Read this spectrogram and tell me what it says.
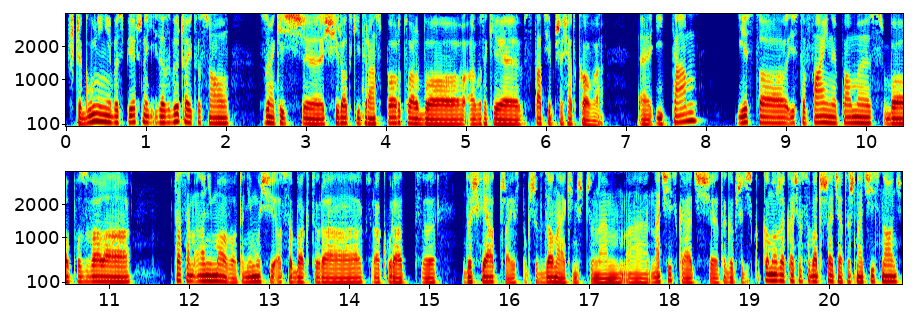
szczególnie niebezpiecznych i zazwyczaj to są, to są jakieś e, środki transportu albo, albo takie stacje przesiadkowe. E, I tam jest to, jest to fajny pomysł, bo pozwala czasem anonimowo. To nie musi osoba, która, która akurat e, doświadcza, jest pokrzywdzona jakimś czynem, naciskać tego przycisku, tylko może jakaś osoba trzecia też nacisnąć,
